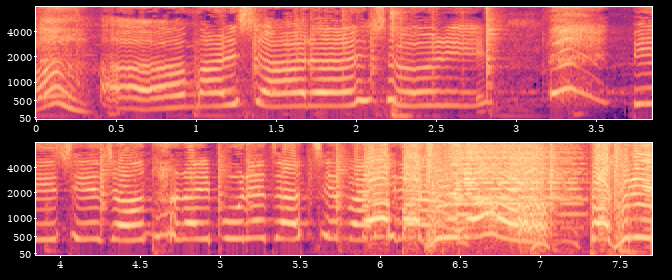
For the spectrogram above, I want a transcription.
হ্যাঁ। আমার সারা যন্ত্রণায় পুড়ে যাচ্ছে পাখিনি না! পাখিনি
